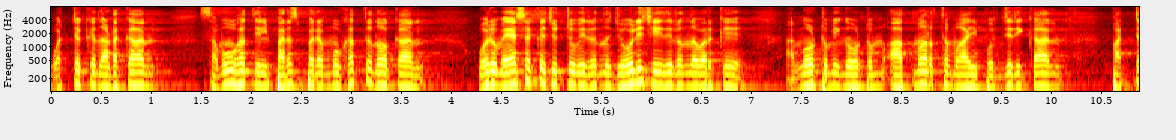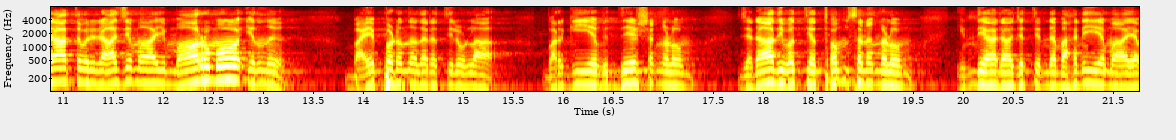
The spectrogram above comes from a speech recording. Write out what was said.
ഒറ്റയ്ക്ക് നടക്കാൻ സമൂഹത്തിൽ പരസ്പരം മുഖത്ത് നോക്കാൻ ഒരു മേശയ്ക്ക് ചുറ്റുമിരുന്ന് ജോലി ചെയ്തിരുന്നവർക്ക് അങ്ങോട്ടും ഇങ്ങോട്ടും ആത്മാർത്ഥമായി പുഞ്ചിരിക്കാൻ പറ്റാത്ത ഒരു രാജ്യമായി മാറുമോ എന്ന് ഭയപ്പെടുന്ന തരത്തിലുള്ള വർഗീയ വിദ്വേഷങ്ങളും ജനാധിപത്യ ധ്വംസനങ്ങളും ഇന്ത്യ രാജ്യത്തിന്റെ മഹനീയമായ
